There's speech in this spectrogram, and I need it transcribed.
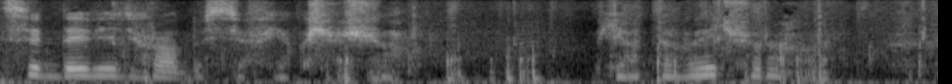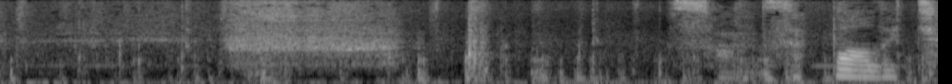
39 градусів, якщо що. П'ята вечора. Сонце палить.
